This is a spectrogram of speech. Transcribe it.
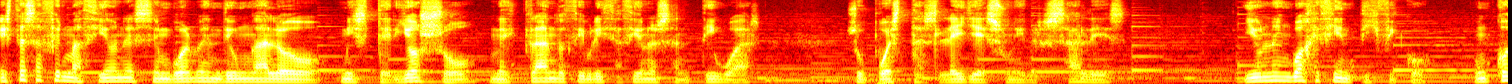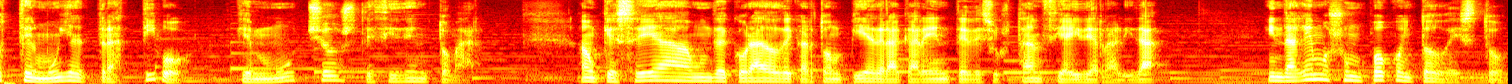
Estas afirmaciones se envuelven de un halo misterioso, mezclando civilizaciones antiguas, supuestas leyes universales y un lenguaje científico, un cóctel muy atractivo que muchos deciden tomar. Aunque sea un decorado de cartón piedra carente de sustancia y de realidad, Indaguemos un poco en todo esto.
